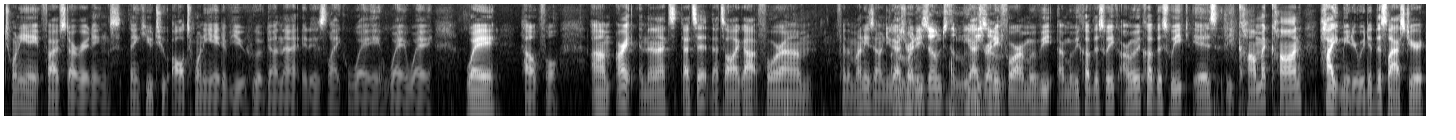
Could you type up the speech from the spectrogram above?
28 five star ratings. Thank you to all 28 of you who have done that. It is like way, way, way, way helpful. Um, all right, and then that's that's it. That's all I got for um for the money zone. You guys ready? zone to the movie you guys ready zone. for our movie our movie club this week? Our movie club this week is the Comic Con hype meter. We did this last year.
